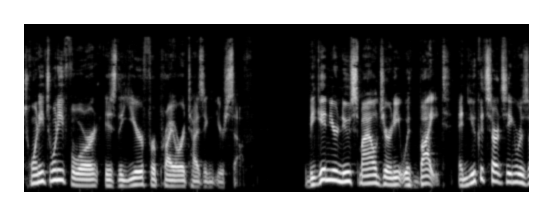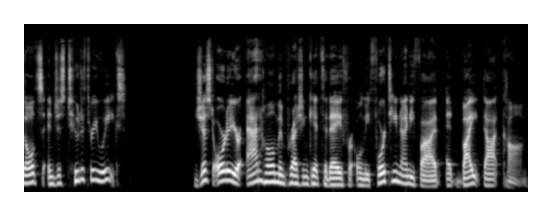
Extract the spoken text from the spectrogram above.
2024 is the year for prioritizing yourself. Begin your new smile journey with Byte, and you could start seeing results in just two to three weeks. Just order your at home impression kit today for only $14.95 at Byte.com.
